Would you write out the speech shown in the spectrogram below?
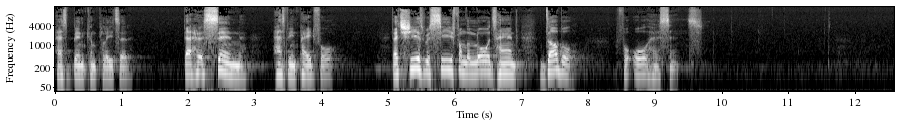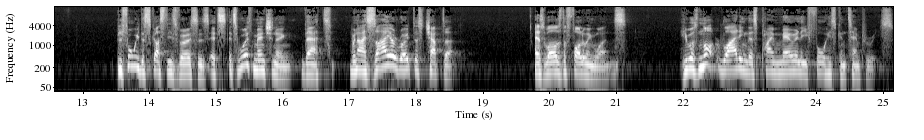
has been completed, that her sin has been paid for, that she has received from the Lord's hand double for all her sins. Before we discuss these verses, it's, it's worth mentioning that when Isaiah wrote this chapter, as well as the following ones, he was not writing this primarily for his contemporaries.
